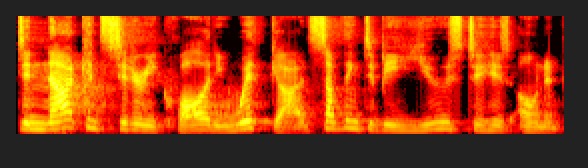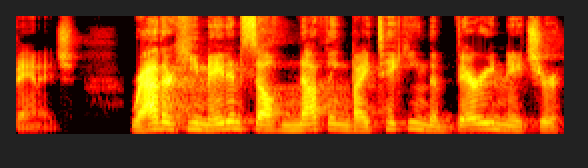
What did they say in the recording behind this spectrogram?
did not consider equality with God something to be used to his own advantage. Rather, he made himself nothing by taking the very nature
